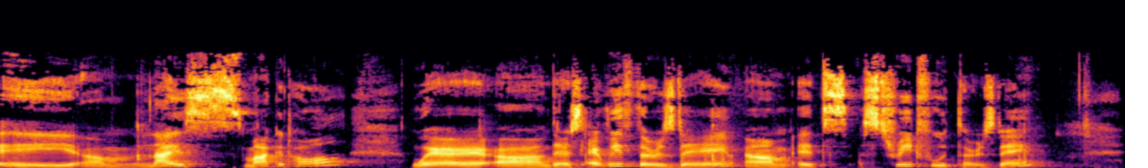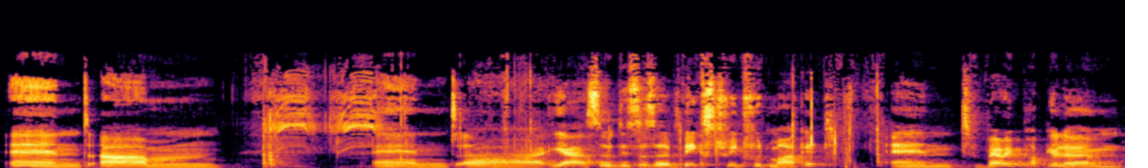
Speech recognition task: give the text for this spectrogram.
a um, nice market hall where uh, there's every Thursday, um, it's Street Food Thursday. And um, and uh, yeah, so this is a big street food market and very popular.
